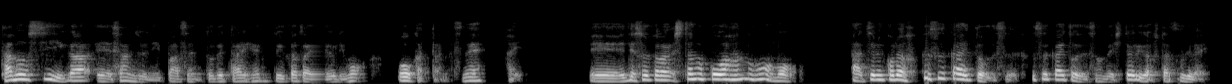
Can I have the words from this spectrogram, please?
楽しいが32%で大変という方よりも多かったんですね。はい。えー、で、それから下の後半の方も、あちなみにこれは複数回答です。複数回答ですので、1人が2つぐらい、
